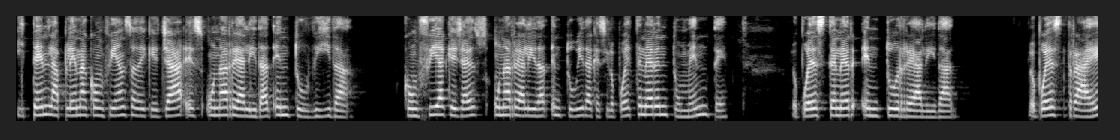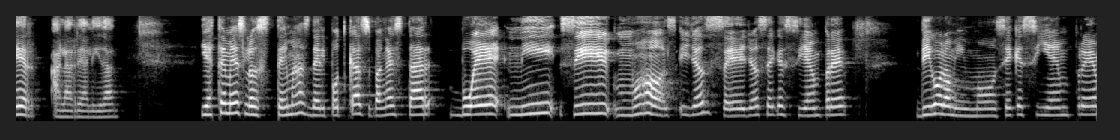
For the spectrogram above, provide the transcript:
y ten la plena confianza de que ya es una realidad en tu vida Confía que ya es una realidad en tu vida, que si lo puedes tener en tu mente, lo puedes tener en tu realidad, lo puedes traer a la realidad. Y este mes los temas del podcast van a estar buenísimos. Y yo sé, yo sé que siempre digo lo mismo, sé que siempre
